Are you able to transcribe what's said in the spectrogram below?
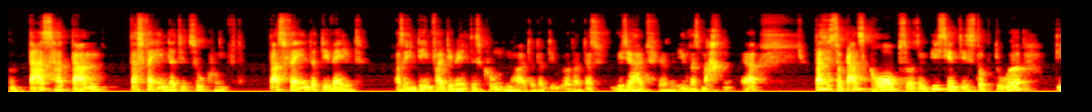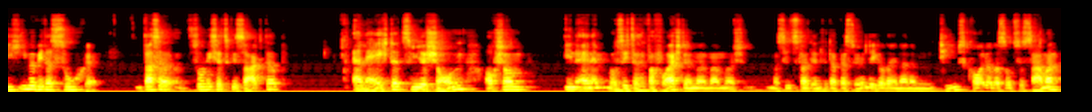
Und das hat dann, das verändert die Zukunft. Das verändert die Welt. Also in dem Fall die Welt des Kunden halt oder, die, oder das, wie sie halt irgendwas machen. Ja. Das ist so ganz grob, so ein bisschen die Struktur, die ich immer wieder suche. Das, äh, so wie ich es jetzt gesagt habe, erleichtert es mir schon, auch schon in einem, man muss sich das einfach vorstellen, man, man, man sitzt halt entweder persönlich oder in einem Teams-Call oder so zusammen.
